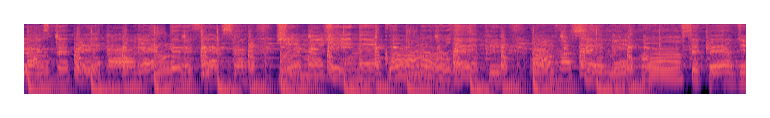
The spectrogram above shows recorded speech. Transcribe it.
là, s'il te plaît. Arrête de faire ça. J'imaginais qu'on aurait pu avancer, mais on s'est perdu.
